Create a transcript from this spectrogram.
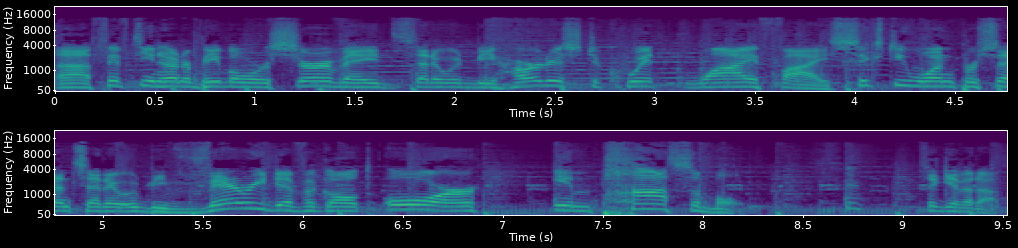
Uh, 1,500 people were surveyed, said it would be hardest to quit Wi Fi. 61% said it would be very difficult or impossible to give it up.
